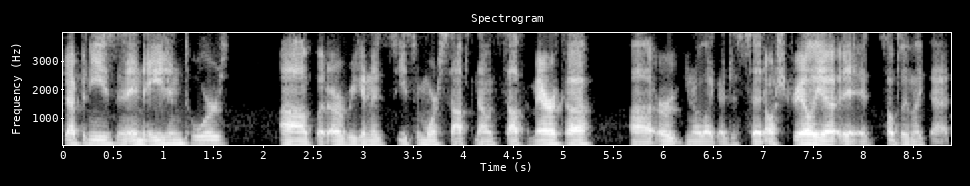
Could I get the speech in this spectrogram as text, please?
Japanese and, and Asian tours, uh, but are we going to see some more stops now in South America, uh, or you know, like I just said, Australia, it, something like that.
